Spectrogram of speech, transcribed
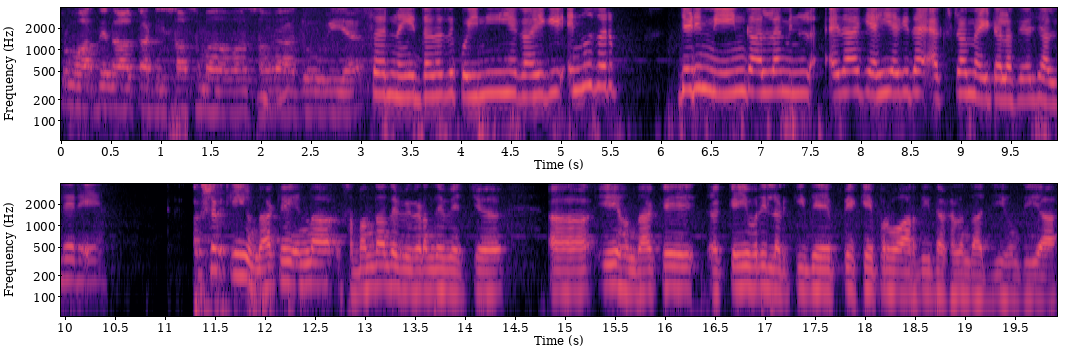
ਪਰਿਵਾਰ ਦੇ ਨਾਲ ਤੁਹਾਡੀ ਸੱਸ ਮਾਂ ਸਹੁਰਾ ਜੋ ਵੀ ਹੈ। ਸਰ ਨਹੀਂ ਇਦਾਂ ਦਾ ਤਾਂ ਕੋਈ ਨਹੀਂ ਹੈਗਾ ਹੀ ਕਿ ਇਹਨੂੰ ਸਰ ਜਿਹੜੀ ਮੇਨ ਗੱਲ ਹੈ ਮੈਨੂੰ ਇਹਦਾ ਕਿ ਇਹੀ ਹੈ ਕਿ ਇਹਦਾ ਐਕਸਟਰਾ ਮੈਰਿਟਲ ਅਫੇਅਰ ਚੱਲਦੇ ਰਹੇ ਆ। ਅਕਸਰ ਕੀ ਹੁੰਦਾ ਕਿ ਇਹਨਾਂ ਸਬੰਧਾਂ ਦੇ ਵਿਗੜਨ ਦੇ ਵਿੱਚ ਇਹ ਹੁੰਦਾ ਕਿ ਕਈ ਵਾਰੀ ਲੜਕੀ ਦੇ ਪੇਕੇ ਪਰਿਵਾਰ ਦੀ ਦਖਲਅੰਦਾਜ਼ੀ ਹੁੰਦੀ ਆ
